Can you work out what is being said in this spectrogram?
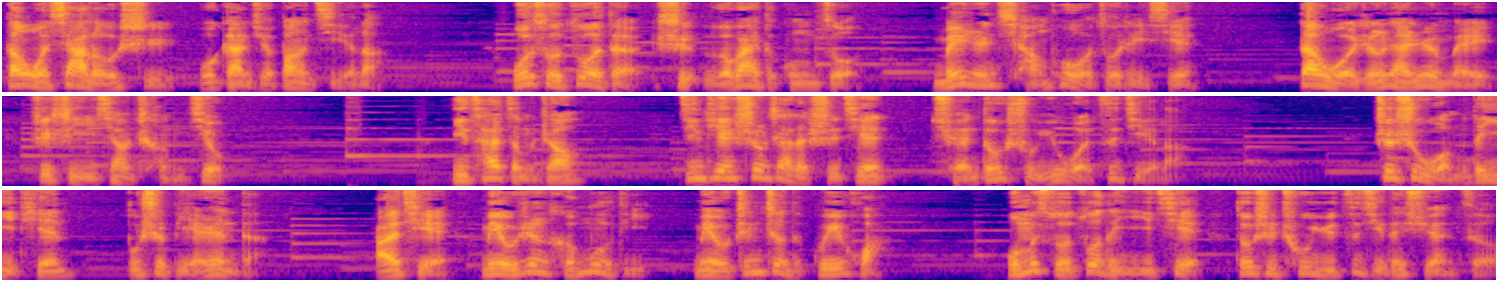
当我下楼时，我感觉棒极了。我所做的是额外的工作，没人强迫我做这些，但我仍然认为这是一项成就。你猜怎么着？今天剩下的时间全都属于我自己了。这是我们的一天，不是别人的，而且没有任何目的，没有真正的规划。我们所做的一切都是出于自己的选择，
